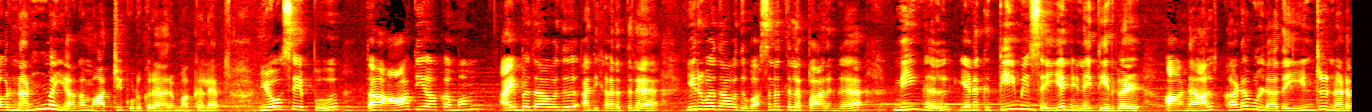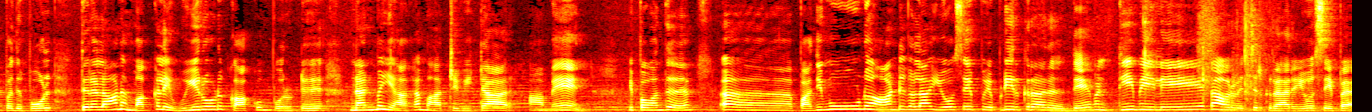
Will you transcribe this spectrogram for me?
அவர் நன்மையாக மாற்றி கொடுக்குறாரு மக்களை. யோசேப்பு ஆதியாகமம் ஐம்பதாவது அதிகாரத்தில் இருபதாவது வசனத்தில் பாருங்கள் நீங்கள் எனக்கு தீமை செய்ய நினைத்தீர்கள் ஆனால் கடவுள் அதை இன்று நடப்பது போல் திரளான மக்களை உயிரோடு காக்கும் பொருட்டு நன்மையாக மாற்றிவிட்டார். ஆமேன். இப்போ வந்து பதிமூணு ஆண்டுகளாக யோசேப்பு எப்படி இருக்கிறாரு? தேவன் தீமையிலே தான் அவர் வச்சிருக்கிறாரு யோசேப்பை.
